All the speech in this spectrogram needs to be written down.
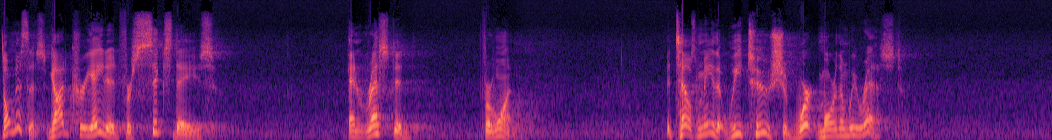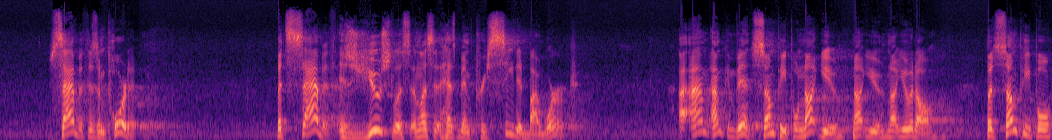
Don't miss this. God created for six days and rested for one it tells me that we too should work more than we rest. Sabbath is important. But Sabbath is useless unless it has been preceded by work. I, am I'm, I'm convinced some people, not you, not you, not you at all, but some people,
